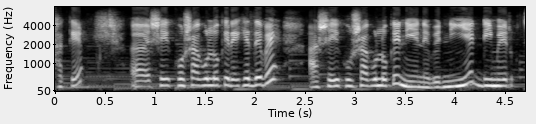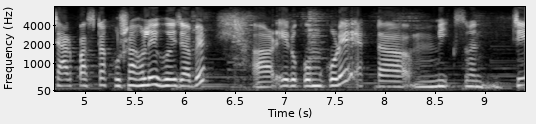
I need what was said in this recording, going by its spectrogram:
থাকে সেই খোসাগুলোকে রেখে দেবে আর সেই খোসাগুলোকে নিয়ে নেবে। নিয়ে ডিমের চার পাঁচটা খোসা হলেই হয়ে যাবে। আর এরকম করে একটা মিক্স যে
